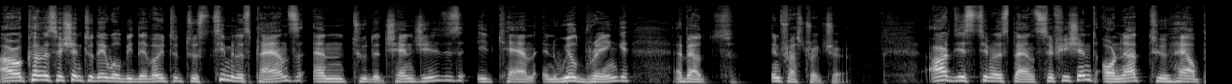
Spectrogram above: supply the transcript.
Our conversation today will be devoted to stimulus plans and to the changes it can and will bring about infrastructure. Are these stimulus plans sufficient or not to help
